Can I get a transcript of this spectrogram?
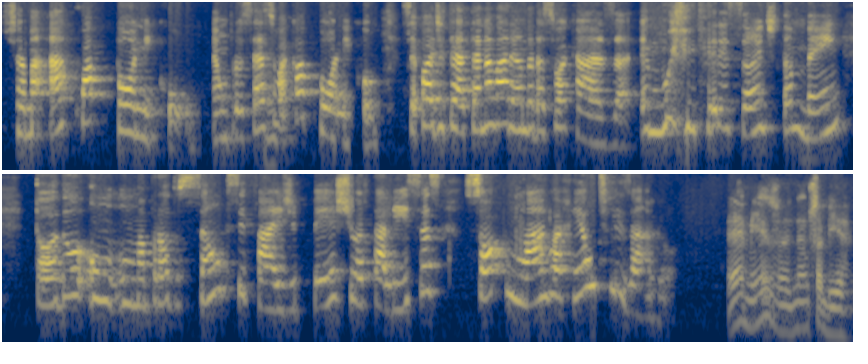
Chama aquapônico. É um processo hum. aquapônico. Você pode ter até na varanda da sua casa. É muito interessante também toda um, uma produção que se faz de peixe e hortaliças só com água reutilizável. É mesmo, eu não sabia.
